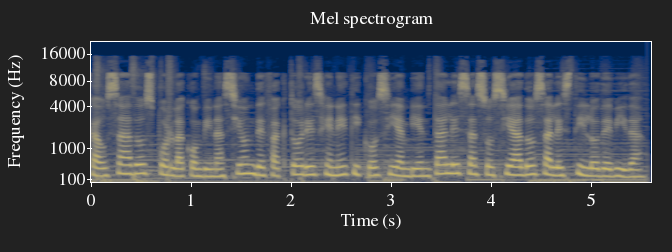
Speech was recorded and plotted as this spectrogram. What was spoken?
causados por la combinación de factores genéticos y ambientales asociados al estilo de vida.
